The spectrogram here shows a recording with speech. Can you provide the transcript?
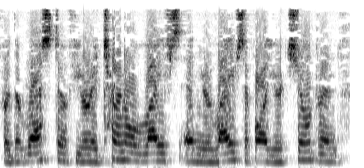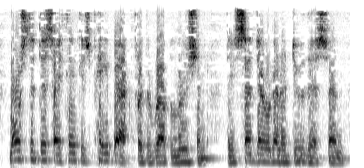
for the rest of your eternal lives and your lives of all your children. Most of this, I think, is payback for the revolution. They said they were going to do this, and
